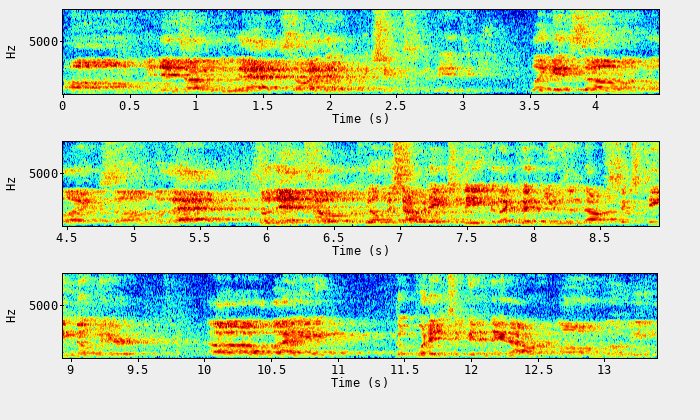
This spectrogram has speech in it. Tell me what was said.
Um, and then so I would do that. So I never like shoot like get some like some of that. So then so the film is shot with HD because I couldn't use enough 16 millimeter uh, like the footage to get an eight hour long movie.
